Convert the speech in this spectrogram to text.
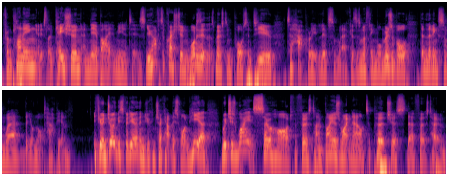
from planning and its location and nearby amenities. You have to question what is it that's most important to you to happily live somewhere because there's nothing more miserable than living somewhere that you're not happy in. If you enjoyed this video, then you can check out this one here, which is why it's so hard for first time buyers right now to purchase their first home.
